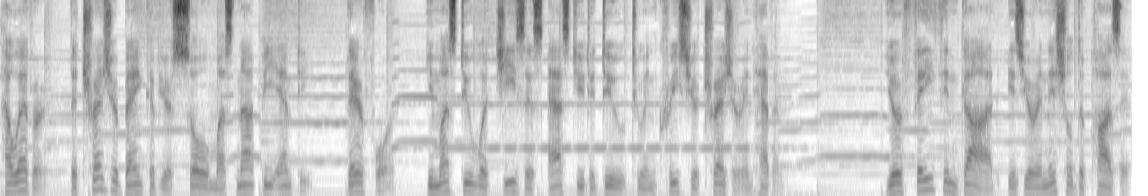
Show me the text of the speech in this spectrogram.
However, the treasure bank of your soul must not be empty, therefore, you must do what Jesus asked you to do to increase your treasure in heaven. Your faith in God is your initial deposit,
